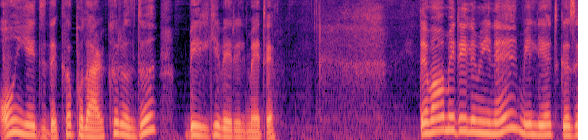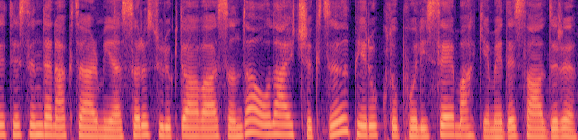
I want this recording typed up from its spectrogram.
17'de kapılar kırıldı bilgi verilmedi. Devam edelim yine Milliyet gazetesinden aktarmaya Sarı Sülük davasında olay çıktı. Peruklu polise mahkemede saldırı.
